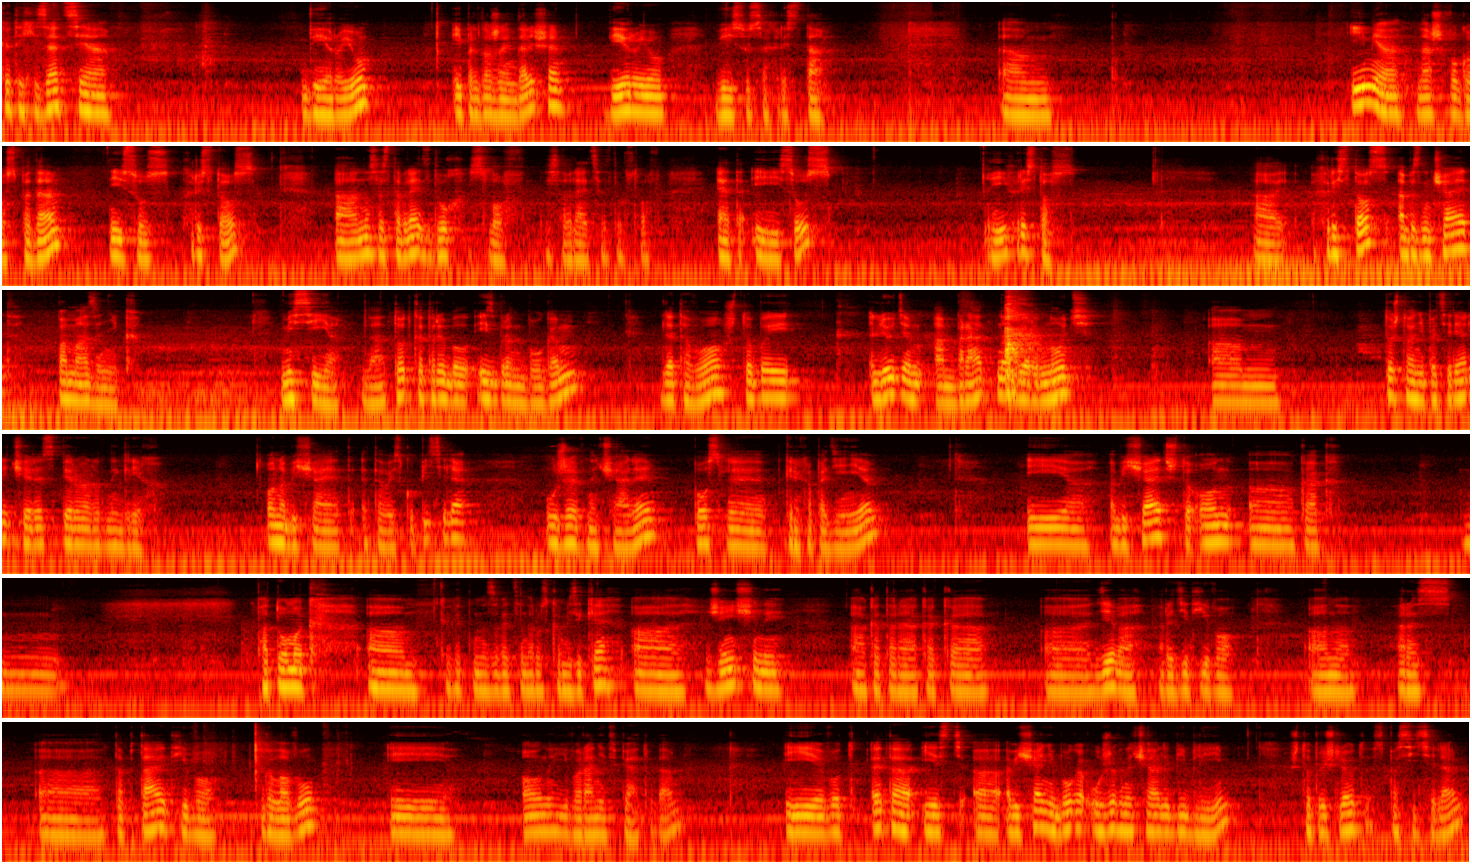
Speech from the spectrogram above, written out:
Катехизация верою. И продолжаем дальше. Верою в Иисуса Христа. Эм, имя нашего Господа, Иисус Христос, оно составляет из двух слов. Составляется из двух слов. Это Иисус и Христос. А, Христос обозначает помазанник, Мессия, да, тот, который был избран Богом для того, чтобы людям обратно вернуть эм, то, что они потеряли через первородный грех. Он обещает этого искупителя уже в начале, после грехопадения, и обещает, что он э, как потомок, как это называется на русском языке, а, женщины, а, которая как а, дева родит его, она растоптает его голову, и он его ранит в пяту, да? И вот это есть обещание Бога уже в начале Библии, что пришлет Спасителя,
